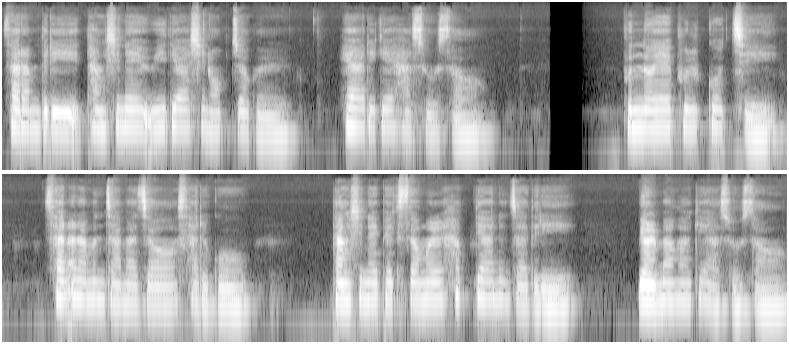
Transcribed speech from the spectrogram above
사람들이 당신의 위대하신 업적을 헤아리게 하소서. 분노의 불꽃이 살아남은 자마저 사르고 당신의 백성을 학대하는 자들이 멸망하게 하소서.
